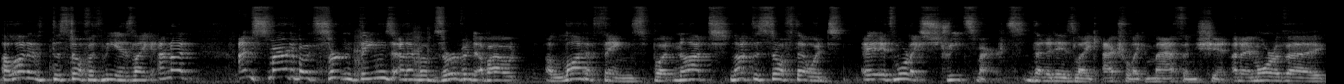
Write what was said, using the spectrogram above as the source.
A lot of the stuff with me is like I'm not. I'm smart about certain things and I'm observant about a lot of things, but not not the stuff that would. It's more like street smarts than it is like actual like math and shit. And I'm more of a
